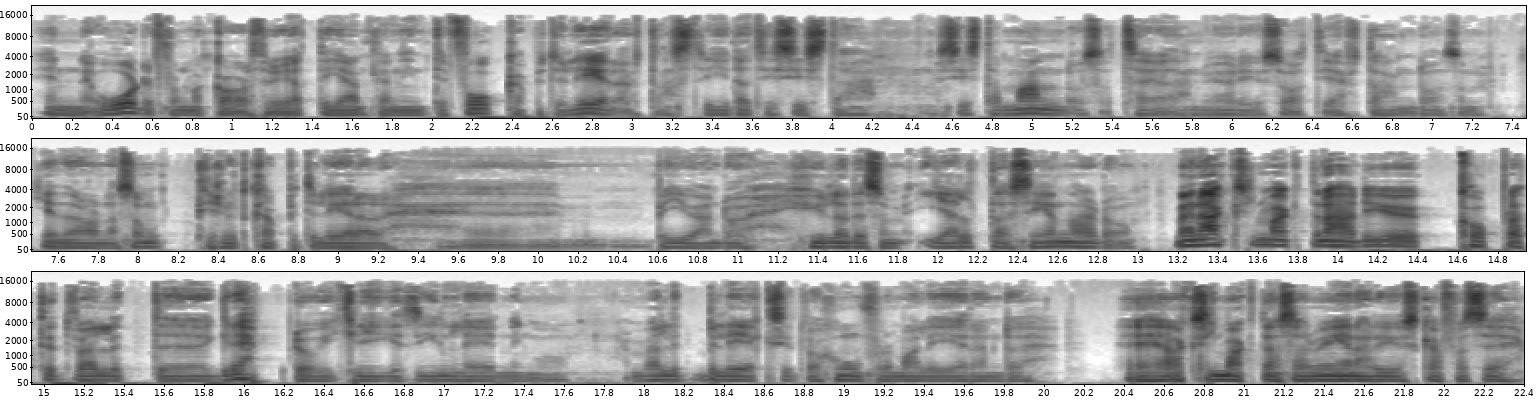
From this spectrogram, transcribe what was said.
en order från MacArthur att egentligen inte få kapitulera utan strida till sista, sista man då så att säga. Nu är det ju så att i efterhand de som generalerna som till slut kapitulerar eh, blir ju ändå hyllade som hjältar senare då. Men axelmakterna hade ju kopplat ett väldigt eh, grepp då i krigets inledning och en väldigt blek situation för de allierade Eh, Axel Marknadsarmén hade ju skaffat sig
